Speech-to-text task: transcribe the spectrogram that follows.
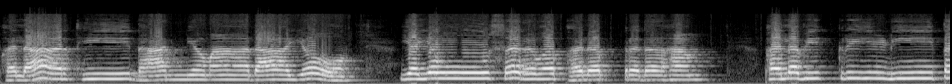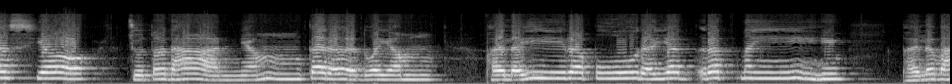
फलार्थी धान्यमादाय। ययौ सर्वफलप्रदः फलविक्रीणीतस्य च्युतधान्यम् करद्वयम् फलैरपूरयद्रत्नैः फलभाण्डमपूरि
